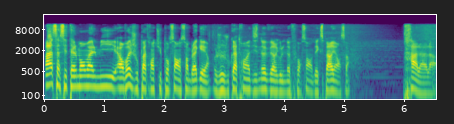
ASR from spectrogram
Ah, ça c'est tellement mal mis. En vrai, je joue pas 38% on s'en blaguer. hein. Je joue 99,9% d'expérience. Hein. Ah là là.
